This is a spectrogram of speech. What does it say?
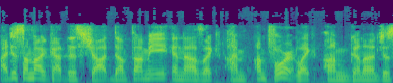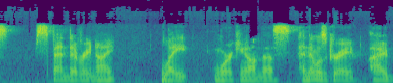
I just somehow got this shot dumped on me, and I was like, I'm I'm for it. Like I'm gonna just spend every mm-hmm. night late working on this, and it was great. I it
